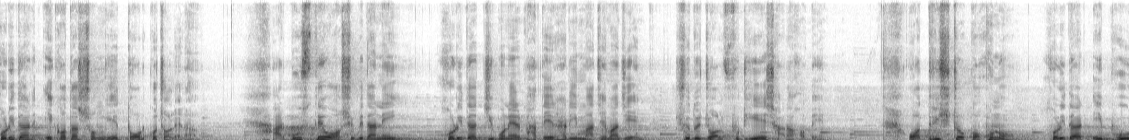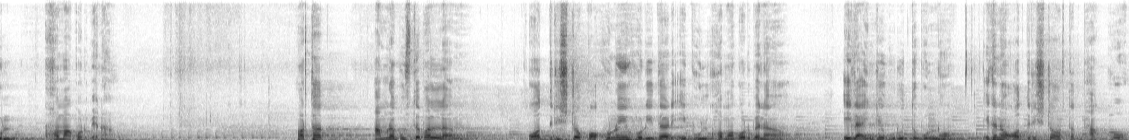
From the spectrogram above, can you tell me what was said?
হরিদার একতার সঙ্গে তর্ক চলে না। আর বুঝতেও অসুবিধা নেই হরিদার জীবনের ভাতের হাড়ি মাঝে মাঝে শুধু জল ফুটিয়ে সারা হবে। অদৃষ্ট কখনো হরিদার এই ভুল ক্ষমা করবে না। অর্থাৎ আমরা বুঝতে পারলাম, অদৃষ্ট কখনোই হরিদার এই ভুল ক্ষমা করবে না। এই লাইনটি গুরুত্বপূর্ণ। এখানে অদৃষ্ট অর্থাৎ ভাগ্য।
